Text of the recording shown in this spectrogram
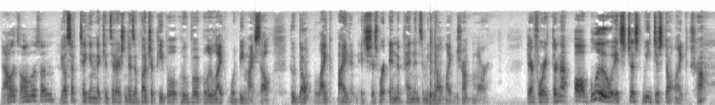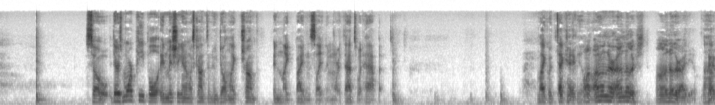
ballots, all of a sudden, You also have to take into consideration there's a bunch of people who vote blue, like would be myself, who don't like Biden. It's just we're independents and we don't like Trump more. Therefore, they're not all blue. It's just we just don't like Trump. So there's more people in Michigan and Wisconsin who don't like Trump and like Biden slightly more. That's what happened. Like with technically okay, on, Illinois. on another on another on another idea. Okay, Uh-huh.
